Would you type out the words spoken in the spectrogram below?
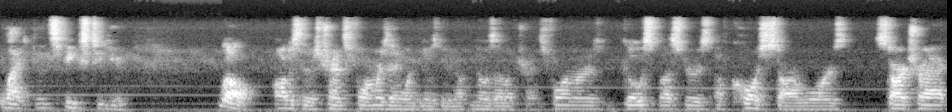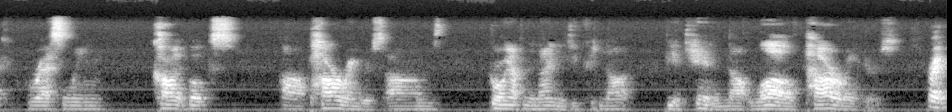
like that speaks to you? Well, obviously there's Transformers. Anyone who knows me kno- knows I love Transformers. Ghostbusters, of course, Star Wars, Star Trek, wrestling, comic books, uh, Power Rangers. Um, growing up in the '90s, you could not be a kid and not love Power Rangers. Right.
